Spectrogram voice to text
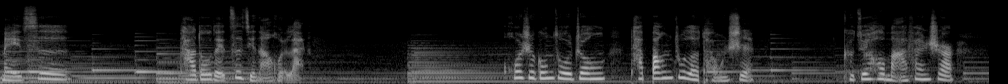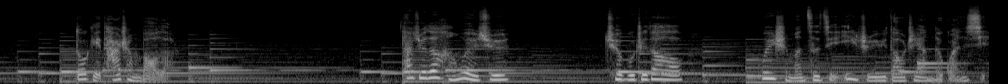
每次他都得自己拿回来，或是工作中他帮助了同事，可最后麻烦事儿都给他承包了。他觉得很委屈，却不知道为什么自己一直遇到这样的关系。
